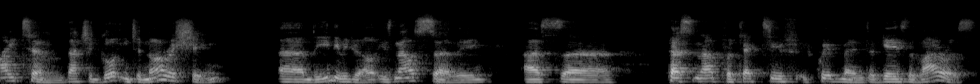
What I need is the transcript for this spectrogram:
item that should go into nourishing um, the individual is now serving as uh, personal protective equipment against the virus.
